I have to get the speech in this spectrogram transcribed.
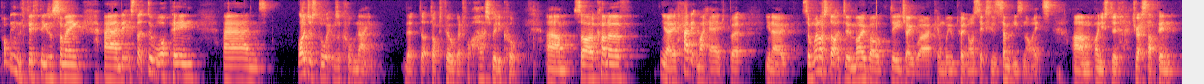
probably in the 50s or something, and it's like doo-wopping, and I just thought it was a cool name that, that Dr. Feelgood. thought, oh, that's really cool. Um, so I kind of, you know, had it in my head, but you know, so when I started doing mobile DJ work and we were putting on 60s and 70s nights, um, I used to dress up in.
